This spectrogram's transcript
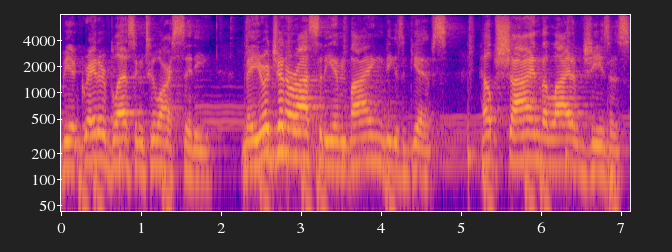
be a greater blessing to our city. May your generosity in buying these gifts help shine the light of Jesus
